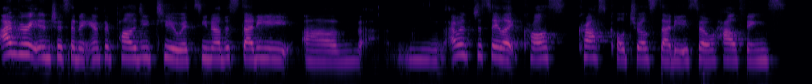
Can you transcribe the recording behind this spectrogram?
I'm very interested in anthropology too. It's, you know, the study of, mm, I would just say like cross cross cultural studies. So how things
